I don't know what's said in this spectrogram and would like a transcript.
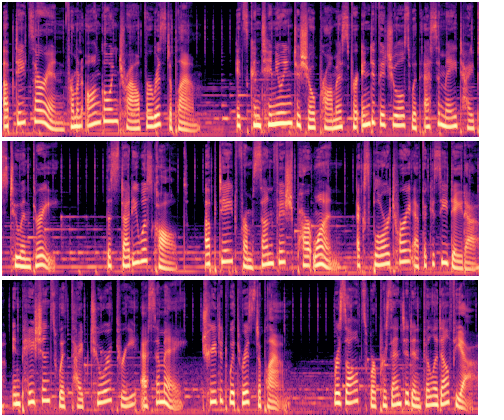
Updates are in from an ongoing trial for Risdiplam. It's continuing to show promise for individuals with SMA types 2 and 3 the study was called Update from Sunfish Part 1 Exploratory Efficacy Data in Patients with Type 2 or 3 SMA treated with Risdiplam. Results were presented in Philadelphia.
